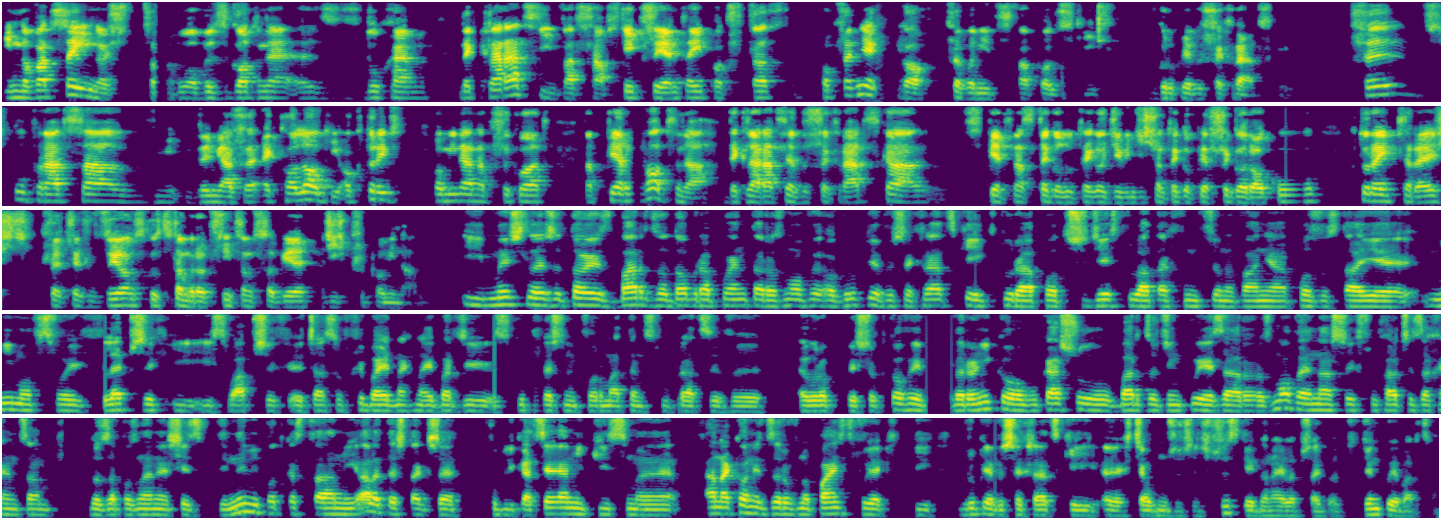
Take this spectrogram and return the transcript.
innowacyjność, co byłoby zgodne z duchem deklaracji warszawskiej przyjętej podczas poprzedniego przewodnictwa Polski w Grupie Wyszehradzkiej. Czy współpraca w wymiarze ekologii, o której wspomina na przykład ta pierwotna deklaracja wyszehradzka z 15 lutego 1991 roku, której treść przecież w związku z tą rocznicą sobie dziś przypominamy. I myślę, że to jest bardzo dobra puenta rozmowy o Grupie Wyszehradzkiej, która po 30 latach funkcjonowania pozostaje mimo swoich lepszych i, i słabszych czasów chyba jednak najbardziej skutecznym formatem współpracy w Europie Środkowej. Weroniko, Łukaszu, bardzo dziękuję za rozmowę. Naszych słuchaczy zachęcam do zapoznania się z innymi podcastami, ale też także publikacjami pism. A na koniec zarówno Państwu, jak i Grupie Wyszehradzkiej e, chciałbym życzyć wszystkiego najlepszego. Dziękuję bardzo.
